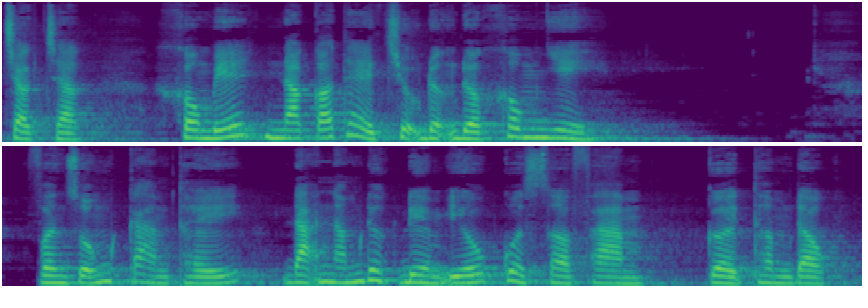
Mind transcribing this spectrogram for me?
Chật chật, không biết nó có thể chịu đựng được không nhỉ? Vân Dũng cảm thấy đã nắm được điểm yếu của sở phàm, cười thầm độc.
